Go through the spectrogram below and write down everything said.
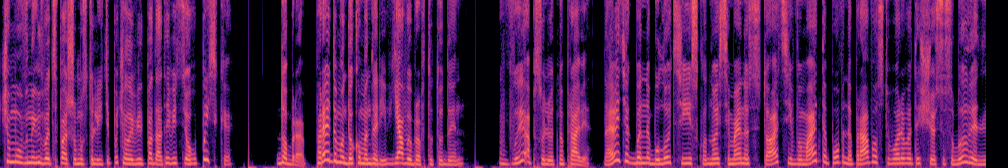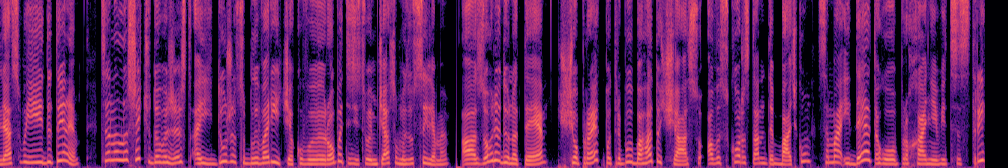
чому в них в 21 столітті почали відпадати від цього письки. Добре, перейдемо до коментарів. Я вибрав тут один. Ви абсолютно праві. Навіть якби не було цієї складної сімейної ситуації, ви маєте повне право створювати щось особливе для своєї дитини. Це не лише чудовий жест, а й дуже особлива річ, яку ви робите зі своїм часом і зусиллями. А з огляду на те, що проект потребує багато часу, а ви скоро станете батьком, сама ідея того прохання від сестри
